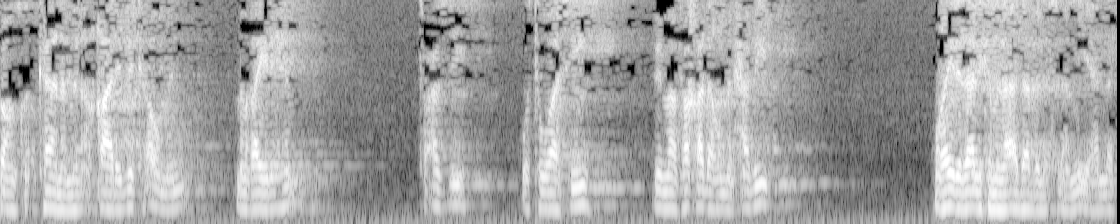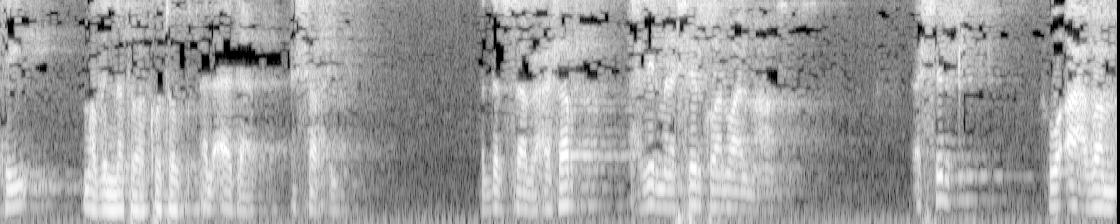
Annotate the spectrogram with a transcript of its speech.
سواء كان من أقاربك أو من من غيرهم تعزيه وتواسيه بما فقده من حبيب وغير ذلك من الآداب الإسلامية التي مظنتها كتب الآداب الشرعية. الدرس السابع عشر تحذير من الشرك وأنواع المعاصي. الشرك هو أعظم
